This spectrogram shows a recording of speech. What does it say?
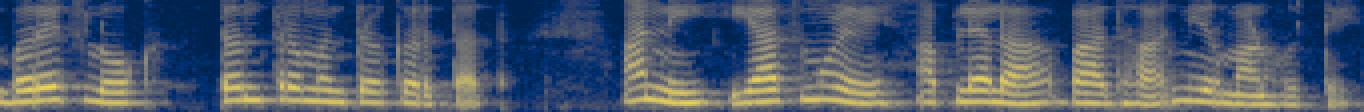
बरेच लोक तंत्रमंत्र करतात आणि याचमुळे आपल्याला बाधा निर्माण होते.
